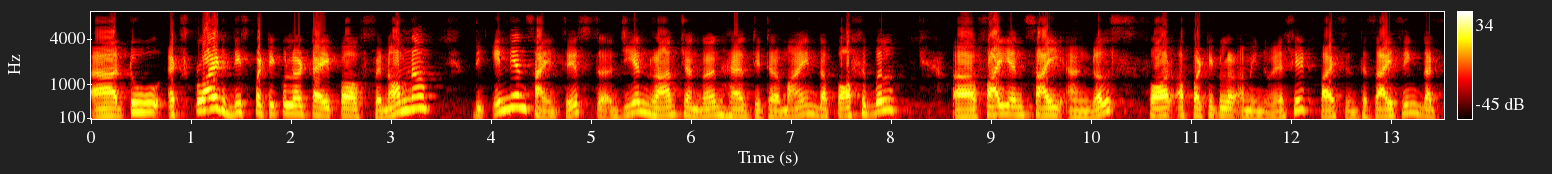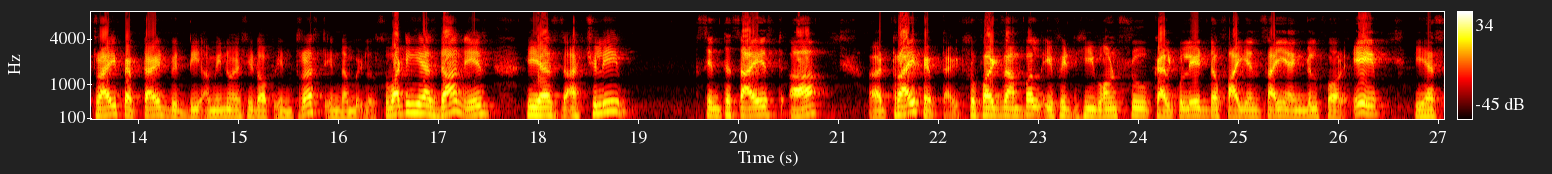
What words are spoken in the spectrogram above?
Uh, to exploit this particular type of phenomena, the Indian scientist uh, G. N. Ramachandran has determined the possible uh, phi and psi angles for a particular amino acid by synthesizing the tripeptide with the amino acid of interest in the middle. So, what he has done is he has actually synthesized a, a tripeptide. So, for example, if it, he wants to calculate the phi and psi angle for A, he has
